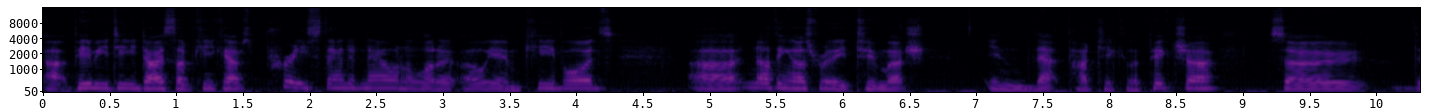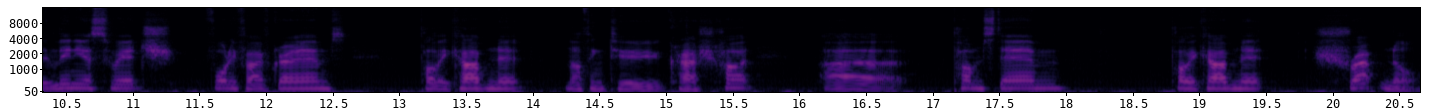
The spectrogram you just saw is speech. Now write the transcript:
Uh, PBT die sub keycaps, pretty standard now on a lot of OEM keyboards. Uh, nothing else really too much in that particular picture. So the linear switch, 45 grams, polycarbonate, nothing too crash hot. Uh, pom stem, polycarbonate, shrapnel.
